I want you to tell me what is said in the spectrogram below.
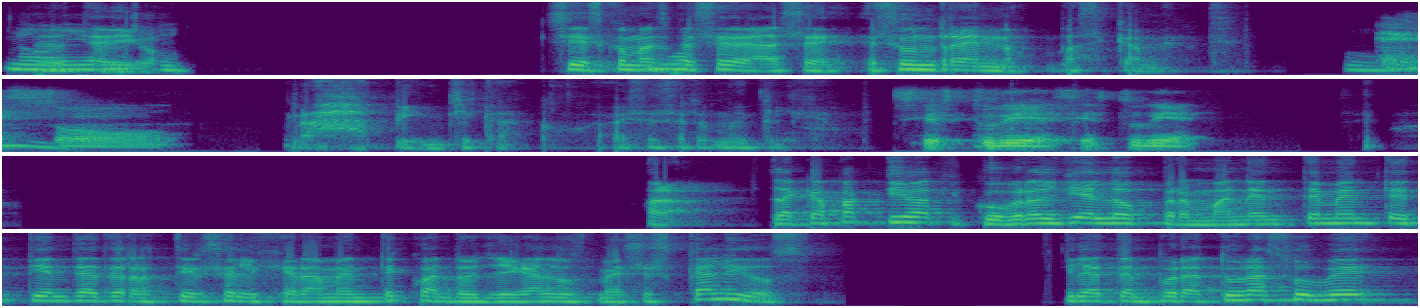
No, te digo. Sí, es como una especie de alce. Es un reno, básicamente. Eso. Ah, pinche caco. A veces eres muy inteligente. Sí estudié, sí estudié. Ahora, la capa activa que cubre el hielo permanentemente tiende a derretirse ligeramente cuando llegan los meses cálidos. Y la temperatura sube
